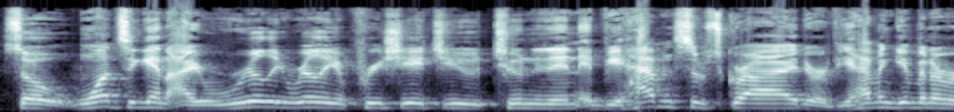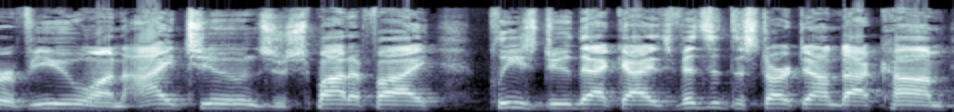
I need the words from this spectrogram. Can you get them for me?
So, once again, I really, really appreciate you tuning in. If you haven't subscribed or if you haven't given a review on iTunes or Spotify, please do that, guys. Visit thestartdown.com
